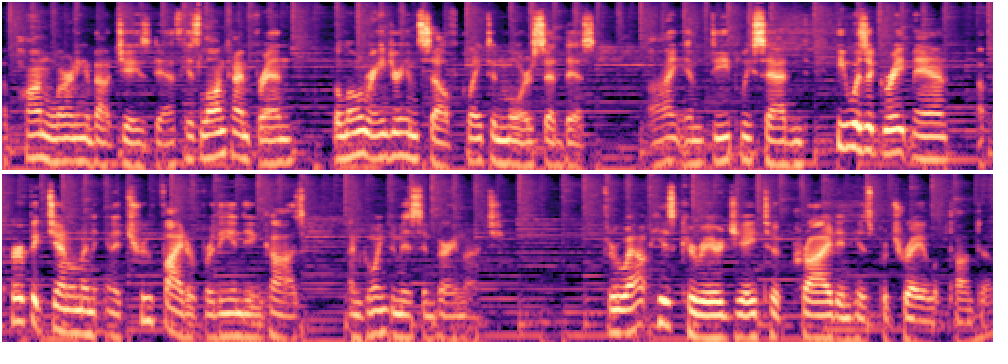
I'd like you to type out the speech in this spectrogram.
Upon learning about Jay's death, his longtime friend, the Lone Ranger himself, Clayton Moore, said this I am deeply saddened. He was a great man, a perfect gentleman, and a true fighter for the Indian cause. I'm going to miss him very much. Throughout his career, Jay took pride in his portrayal of Tonto.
